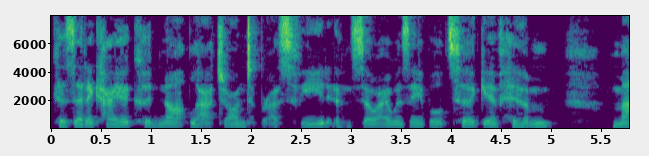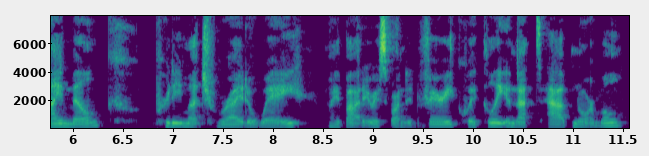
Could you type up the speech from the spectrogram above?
because Zedekiah could not latch on to breastfeed. And so I was able to give him my milk pretty much right away. My body responded very quickly, and that's abnormal.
